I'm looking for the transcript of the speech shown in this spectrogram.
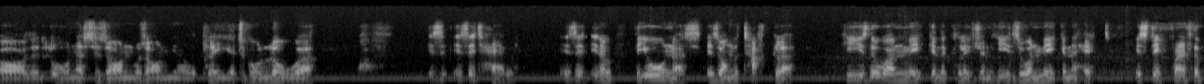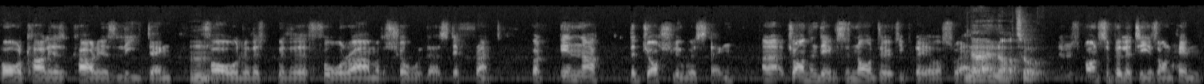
or the onus is on was on you know the player to go lower. Is it is it hell? Is it you know the onus is on the tackler? He's the one making the collision. He's the one making the hit. It's different if the ball carrier carrier's leading Mm. forward with the, with the forearm or the shoulder. It's different. But in that the Josh Lewis thing, and uh, Jonathan Davies is not a dirty player whatsoever No, not at all. the responsibility is on him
